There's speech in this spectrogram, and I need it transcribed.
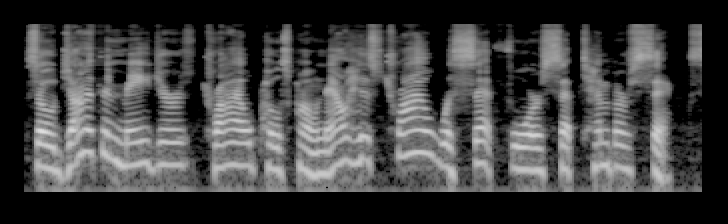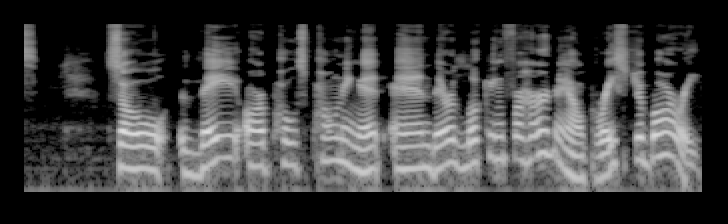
So Jonathan Major's trial postponed. Now his trial was set for September 6th. So they are postponing it and they're looking for her now, Grace Jabbari.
